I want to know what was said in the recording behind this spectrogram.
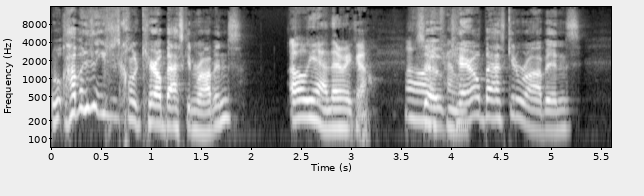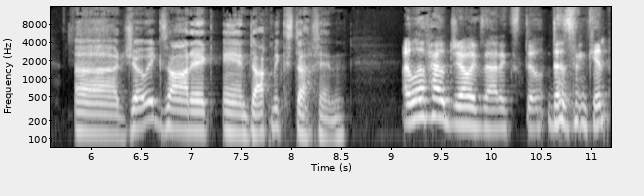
well, how about you think you just call it Carole Baskin Robbins? Oh, yeah, there we go. Well, so kinda- Carole Baskin Robbins, uh, Joe Exotic, and Doc McStuffin. I love how Joe Exotic still doesn't get.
